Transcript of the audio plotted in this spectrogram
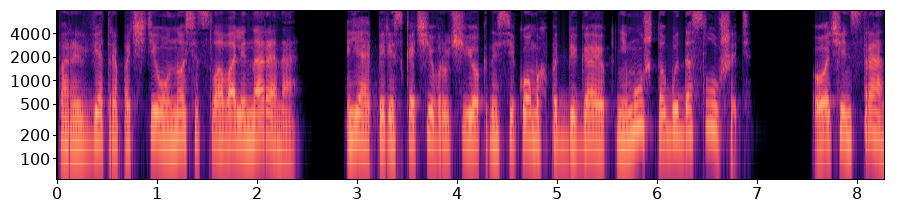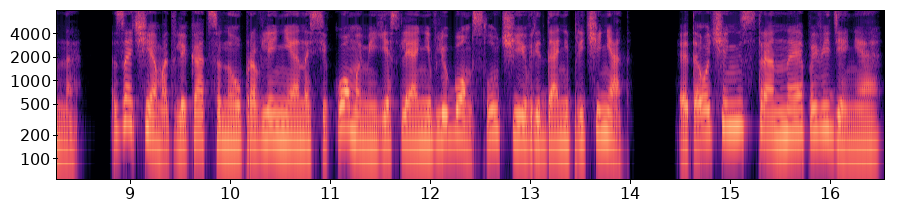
Порыв ветра почти уносит слова Линарена. Я, перескочив ручеёк насекомых, подбегаю к нему, чтобы дослушать. Очень странно. Зачем отвлекаться на управление насекомыми, если они в любом случае вреда не причинят? Это очень странное поведение.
